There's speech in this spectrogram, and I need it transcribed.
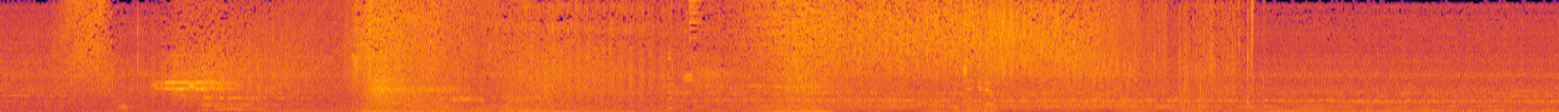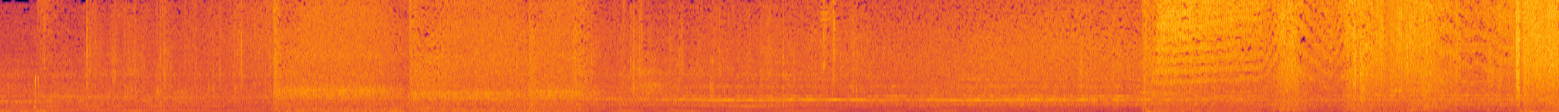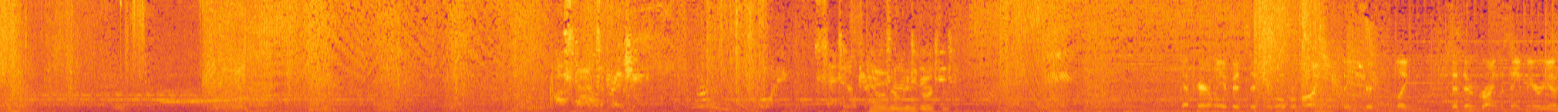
Apparently if it's if you overmine, so you shouldn't like sit there and grind the same area.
